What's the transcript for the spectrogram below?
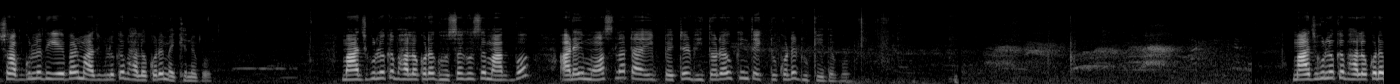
সবগুলো দিয়ে এবার মাছগুলোকে ভালো করে মেখে নেব। মাছগুলোকে ভালো করে ঘষে ঘষে মাখবো আর এই মশলাটা এই পেটের ভিতরেও কিন্তু একটু করে ঢুকিয়ে দেবো। মাছগুলোকে ভালো করে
